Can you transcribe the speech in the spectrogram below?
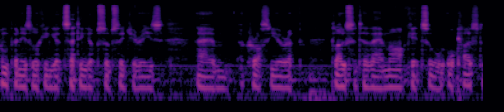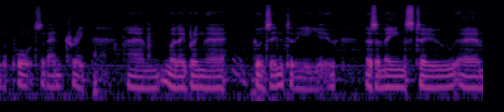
companies looking at setting up subsidiaries um, across Europe closer to their markets or, or close to the ports of entry um, where they bring their goods into the EU as a means to um,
